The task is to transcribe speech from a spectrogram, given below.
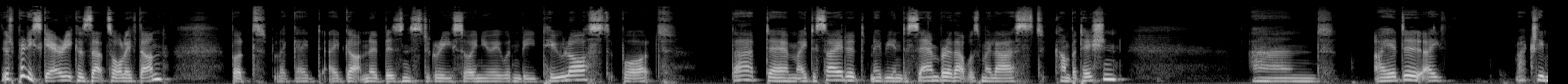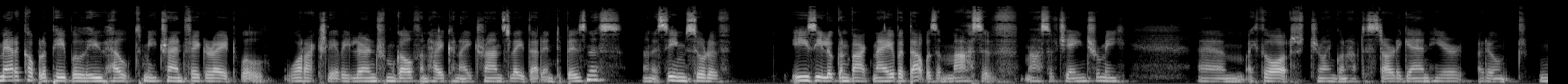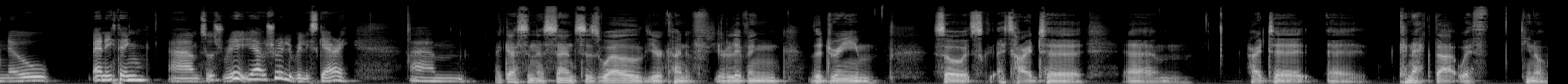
it was pretty scary because that's all I've done. But like I'd, I'd gotten a business degree, so I knew I wouldn't be too lost. But that, um, I decided maybe in December, that was my last competition. And I had to, I actually met a couple of people who helped me try and figure out, well, what actually have I learned from golf and how can I translate that into business? And it seems sort of easy looking back now, but that was a massive, massive change for me. Um, I thought, you know, I'm going to have to start again here. I don't know anything. Um, so it's really, yeah, it was really, really scary. Um, I guess in a sense as well, you're kind of, you're living the dream. So it's, it's hard to, um, hard to, uh, connect that with, you know,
